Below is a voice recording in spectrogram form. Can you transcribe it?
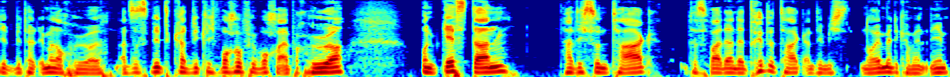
geht, wird halt immer noch höher. Also es wird gerade wirklich Woche für Woche einfach höher. Und gestern hatte ich so einen Tag, das war dann der dritte Tag, an dem ich neue Medikament nehme,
